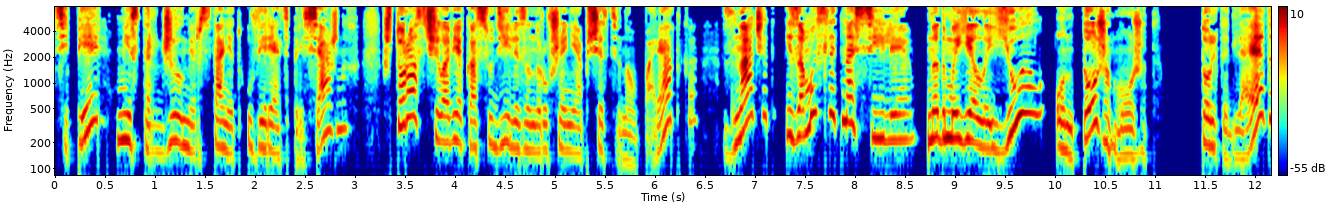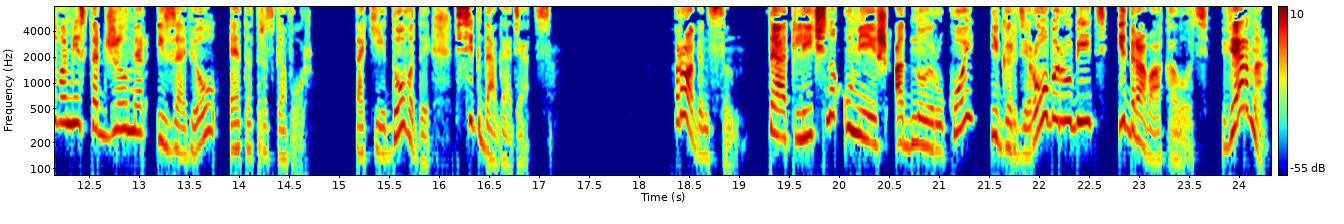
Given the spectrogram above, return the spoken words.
Теперь мистер Джилмер станет уверять присяжных, что раз человека осудили за нарушение общественного порядка, значит, и замыслить насилие над Мэйеллой Юэл он тоже может. Только для этого мистер Джилмер и завел этот разговор. Такие доводы всегда годятся. Робинсон, ты отлично умеешь одной рукой и гардеробы рубить, и дрова колоть, верно?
